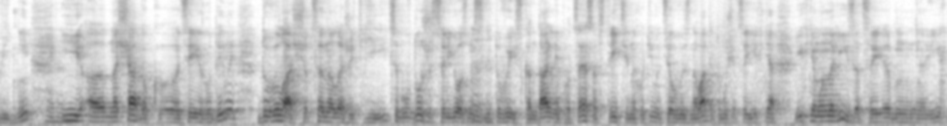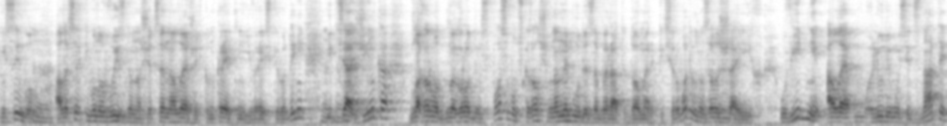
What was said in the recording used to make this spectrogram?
Відні. І е, нащадок е, цієї родини довела, що це належить їй. Це був дуже серйозний світовий скандальний процес. Австрійці не хотіли цього визнавати, тому що це їхня їхня моналіза, це ем, їхній символ. Але все-таки було визнано, що це належить конкретній єврейській родині. І ця жінка благород, благородним способом сказала, що вона не буде забирати до Америки ці роботи, вона залишає їх у відні, але люди мусять знати,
